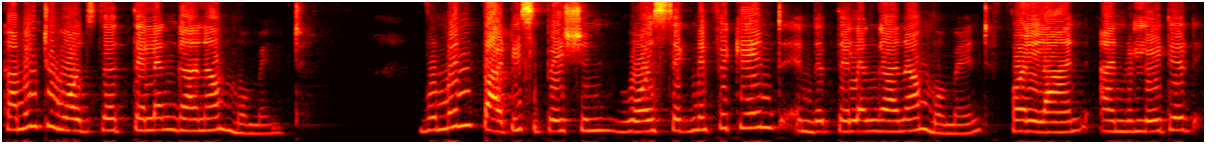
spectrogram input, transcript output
Coming towards the Telangana movement. Women participation was significant in the Telangana movement for land and related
